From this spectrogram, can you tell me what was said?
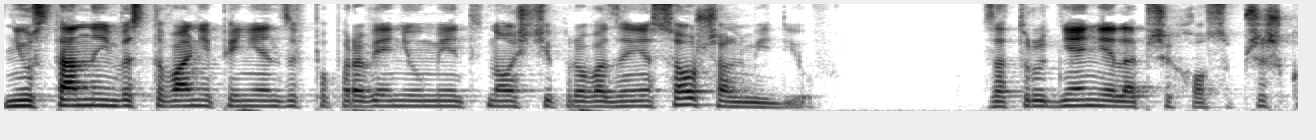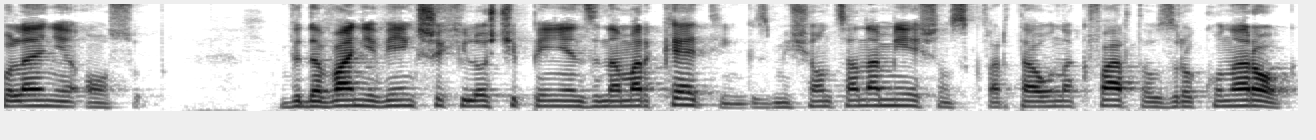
nieustanne inwestowanie pieniędzy w poprawienie umiejętności prowadzenia social mediów, zatrudnienie lepszych osób, przeszkolenie osób, wydawanie większych ilości pieniędzy na marketing z miesiąca na miesiąc, z kwartału na kwartał, z roku na rok.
